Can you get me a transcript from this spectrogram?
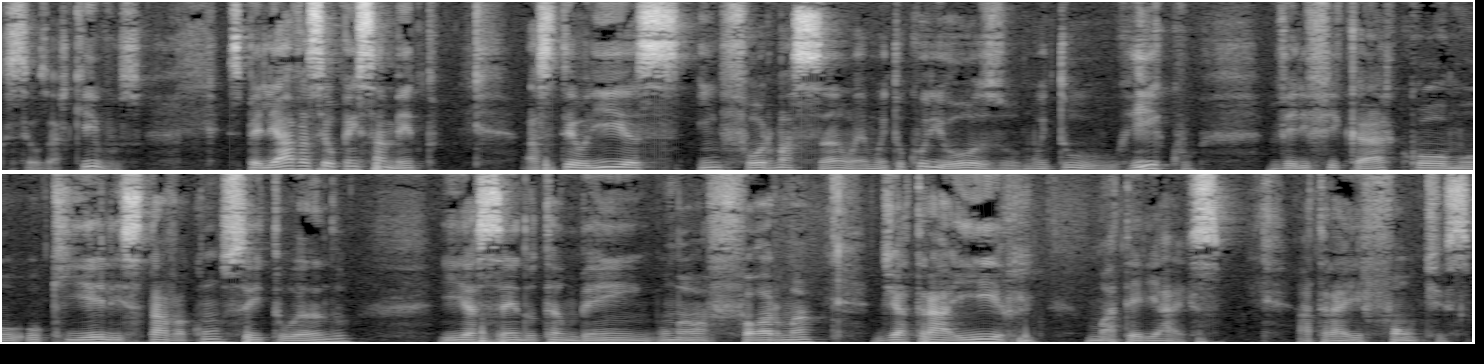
seus arquivos espelhava seu pensamento as teorias informação. É muito curioso, muito rico verificar como o que ele estava conceituando ia sendo também uma forma de atrair materiais, atrair fontes.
